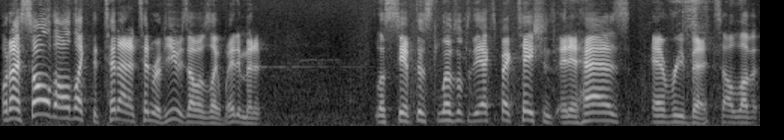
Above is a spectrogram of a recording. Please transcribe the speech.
when I saw all, like, the 10 out of 10 reviews, I was like, wait a minute. Let's see if this lives up to the expectations, and it has every bit. I love it.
